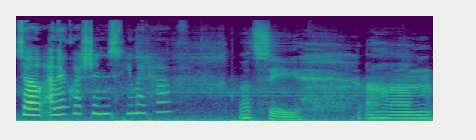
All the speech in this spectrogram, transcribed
So, other questions you might have? Let's see. Um,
